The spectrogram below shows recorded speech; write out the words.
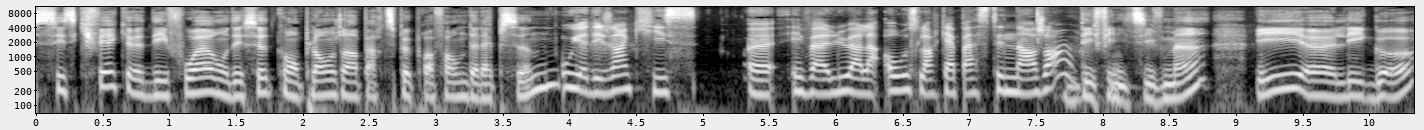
c'est ce qui fait que des fois on décide qu'on plonge dans la partie peu profonde de la piscine. Où il y a des gens qui euh, évaluent à la hausse leur capacité de nageur. Définitivement. Et euh, les gars,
